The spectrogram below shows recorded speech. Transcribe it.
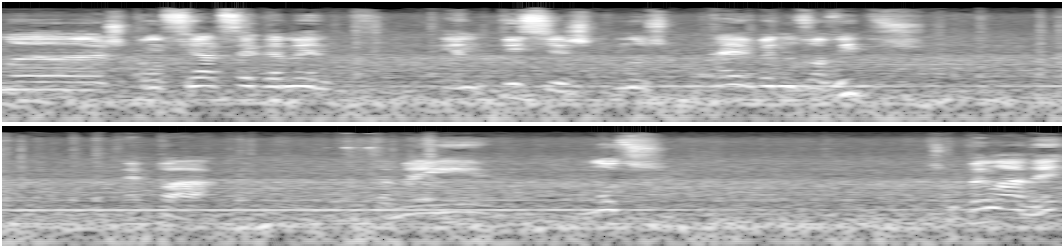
Mas confiar cegamente em notícias que nos caem bem nos ouvidos, é pá, também, moços, desculpem lá, né?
